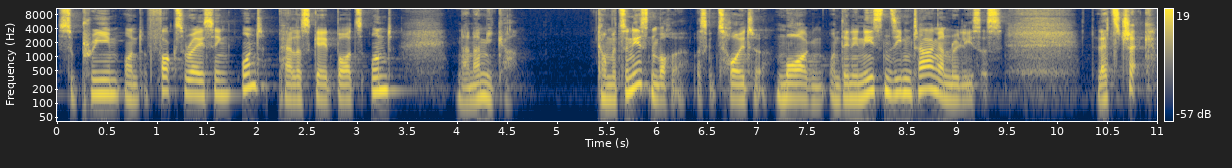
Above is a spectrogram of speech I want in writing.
Supreme und Fox Racing und Palace Skateboards und Nanamika. Kommen wir zur nächsten Woche. Was gibt's heute, morgen und in den nächsten sieben Tagen an Releases? Let's check.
